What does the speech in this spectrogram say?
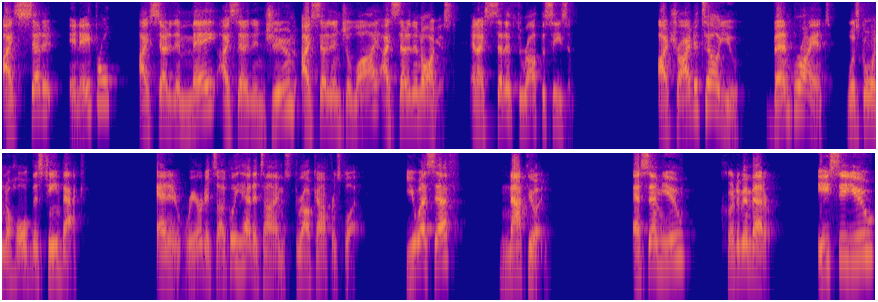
I said it in April. I said it in May. I said it in June. I said it in July. I said it in August. And I said it throughout the season. I tried to tell you Ben Bryant was going to hold this team back. And it reared its ugly head at times throughout conference play. USF, not good. SMU, could have been better. ECU,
